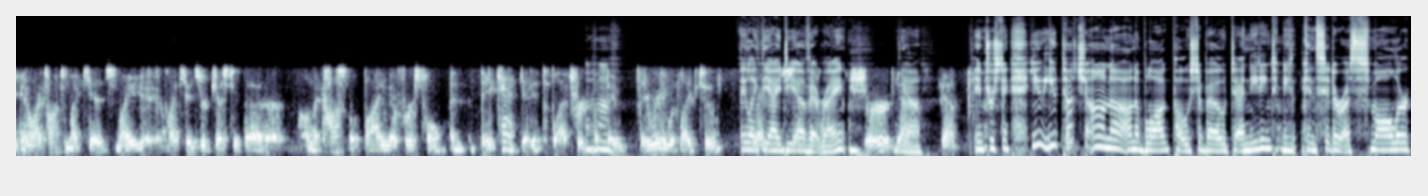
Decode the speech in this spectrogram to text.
you know, I talk to my kids. My my kids are just at the on the cusp of buying their first home, and they can't get into Blatchford, mm-hmm. but they they really would like to. They like right? the idea so, of it, right? Sure. Yeah. yeah. yeah. Interesting. You you touch on a, on a blog post about uh, needing to consider a smaller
